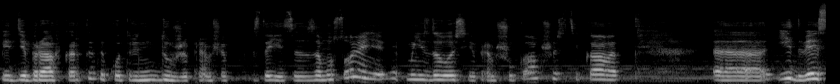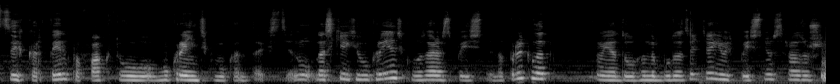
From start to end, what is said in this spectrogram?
підібрав картини, котрі не дуже, прям, щоб, здається, замусолені, як мені здалося, я прям шукав щось цікаве. Е, і дві з цих картин, по факту, в українському контексті. Ну, наскільки в українському, зараз поясню. Наприклад, ну, я довго не буду затягувати, поясню сразу ж.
